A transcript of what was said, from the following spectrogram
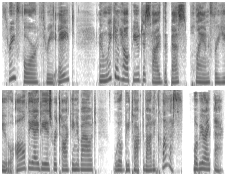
3438 and we can help you decide the best plan for you. All the ideas we're talking about will be talked about in class. We'll be right back.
